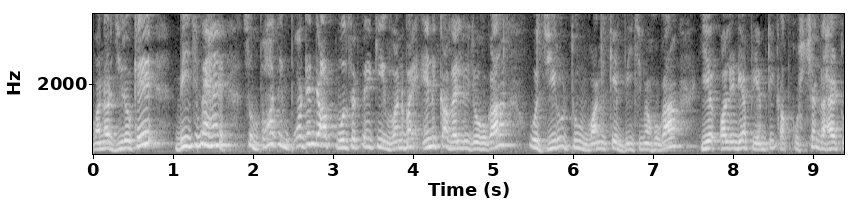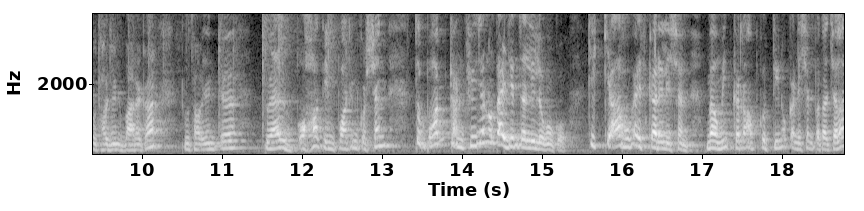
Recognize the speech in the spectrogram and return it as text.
वन और ज़ीरो के बीच में है। सो so, बहुत इंपॉर्टेंट आप बोल सकते हैं कि वन बाई एन का वैल्यू जो होगा वो ज़ीरो टू वन के बीच में होगा। ये ऑल इंडिया पीएमटी का क्वेश्चन रहा है 2012 का। 2012 बहुत इंपॉर्टेंट क्वेश्चन तो बहुत कंफ्यूजन होता है जनरली लोगों को कि क्या होगा इसका रिलेशन मैं उम्मीद कर रहा हूँ आपको तीनों कंडीशन पता चला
